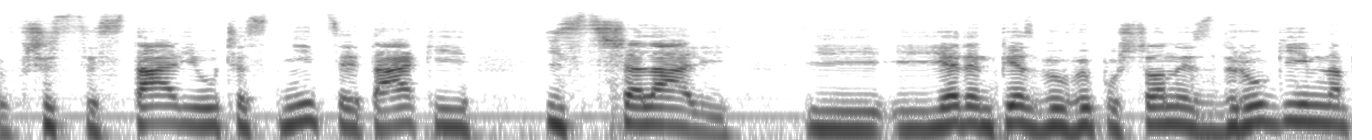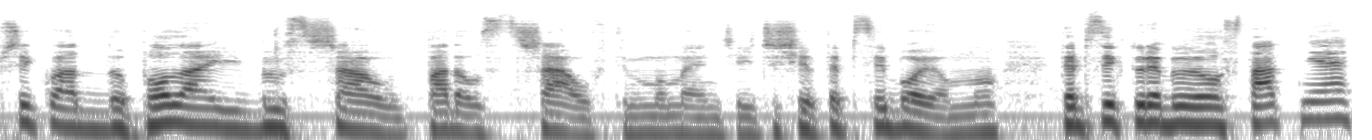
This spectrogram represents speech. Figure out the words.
y, wszyscy stali, uczestnicy, tak, i, i strzelali. I, I jeden pies był wypuszczony z drugim na przykład do pola i był strzał, padał strzał w tym momencie. I czy się te psy boją? No, te psy, które były ostatnie,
